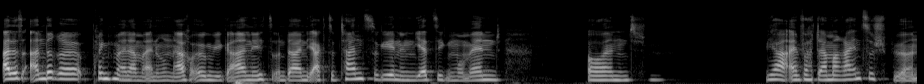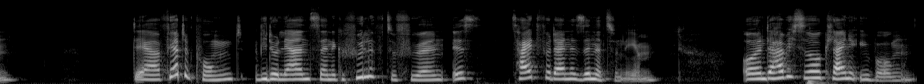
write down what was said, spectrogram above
Alles andere bringt meiner Meinung nach irgendwie gar nichts. Und da in die Akzeptanz zu gehen, in den jetzigen Moment und ja, einfach da mal reinzuspüren. Der vierte Punkt, wie du lernst, deine Gefühle zu fühlen, ist Zeit für deine Sinne zu nehmen. Und da habe ich so kleine Übungen.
